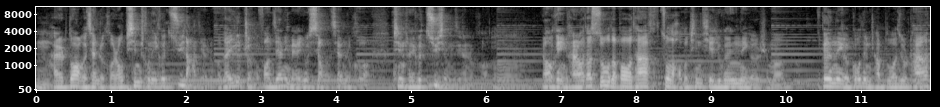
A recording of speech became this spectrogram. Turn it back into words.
嗯。还是多少个千纸鹤，然后拼成了一个巨大千纸鹤，在一个整个房间里面用小的千纸鹤拼成一个巨型千纸鹤，嗯然后给你看，然后他所有的包括他做了好多拼贴，就跟那个什么，跟那个 Golden 差不多，就是他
